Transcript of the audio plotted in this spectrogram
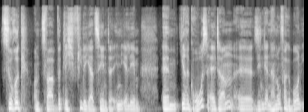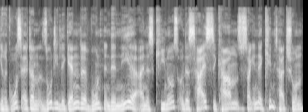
zurück und zwar wirklich viele Jahrzehnte in ihr Leben. Ähm, ihre Großeltern, äh, sie sind ja in Hannover geboren, ihre Großeltern, so die Legende, wohnten in der Nähe eines Kinos und das heißt, sie kamen sozusagen in der Kindheit schon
